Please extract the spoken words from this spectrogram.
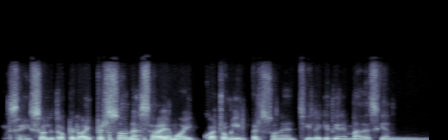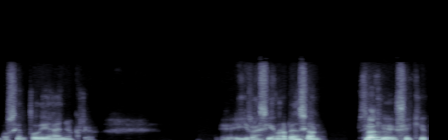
Es insólito, pero hay personas, sabemos, hay 4.000 personas en Chile que tienen más de 100 o 110 años, creo, eh, y reciben una pensión. Claro. Que, que,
